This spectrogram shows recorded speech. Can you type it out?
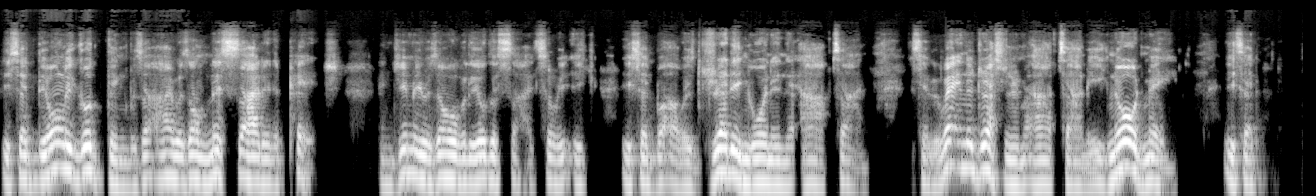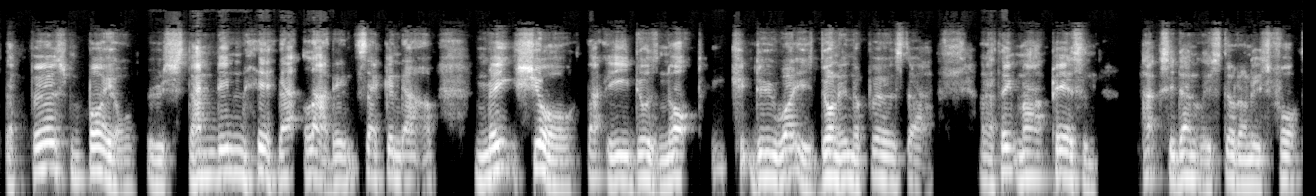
He said, the only good thing was that I was on this side of the pitch and Jimmy was over the other side. So he, he, he said, but I was dreading going in at half time. He said, we went in the dressing room at half time. He ignored me. He said, the first Boyle who's standing near that lad in second half, make sure that he does not do what he's done in the first half. And I think Mark Pearson accidentally stood on his foot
